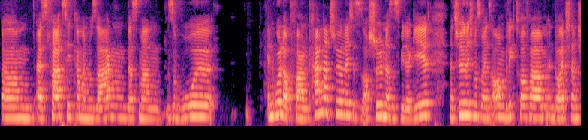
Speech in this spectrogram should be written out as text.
ähm, als Fazit kann man nur sagen, dass man sowohl in Urlaub fahren kann natürlich. Es ist auch schön, dass es wieder geht. Natürlich muss man jetzt auch einen Blick drauf haben. In Deutschland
